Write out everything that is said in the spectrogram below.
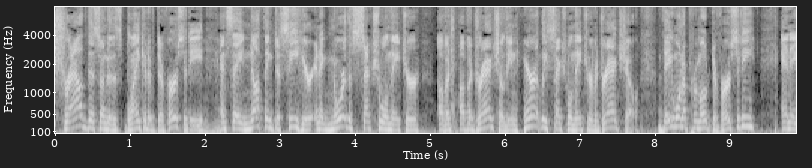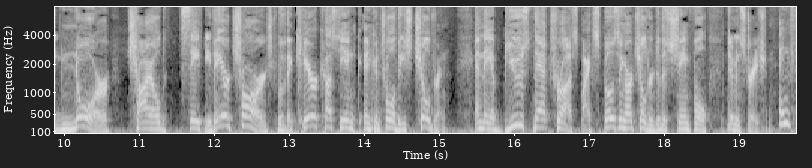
shroud this under this blanket of diversity and say nothing to see here and ignore the sexual nature of a, of a drag show, the inherently sexual nature of a drag show. They want to promote diversity and ignore child safety. They are charged with the care, custody, and, and control of these children and they abused that trust by exposing our children to this shameful demonstration. And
